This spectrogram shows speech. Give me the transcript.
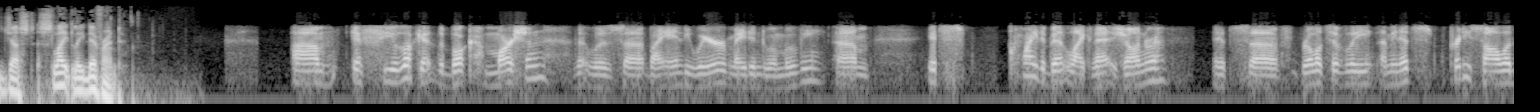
just slightly different. Um, if you look at the book Martian, that was uh, by Andy Weir, made into a movie, um, it's quite a bit like that genre. It's uh, relatively, I mean, it's pretty solid.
